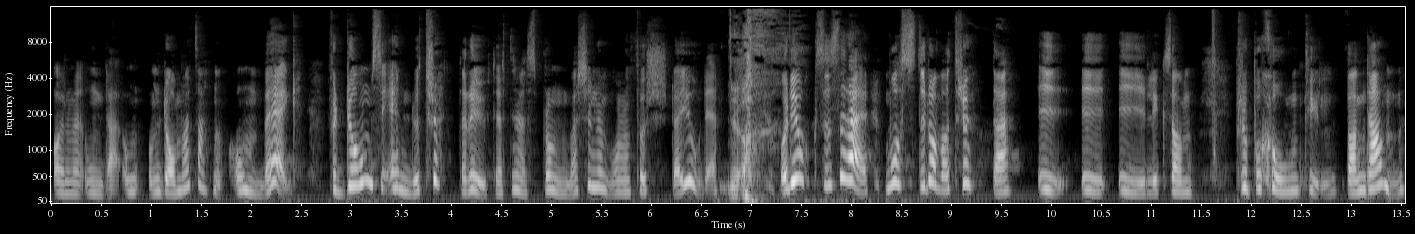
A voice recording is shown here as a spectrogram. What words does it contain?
av de här onda, om, om de har tagit någon omväg. För de ser ändå tröttare ut efter den här språngmarschen än vad de första gjorde. Ja. Och det är också så här, måste de vara trötta i, i, i liksom proportion till Van Damme.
